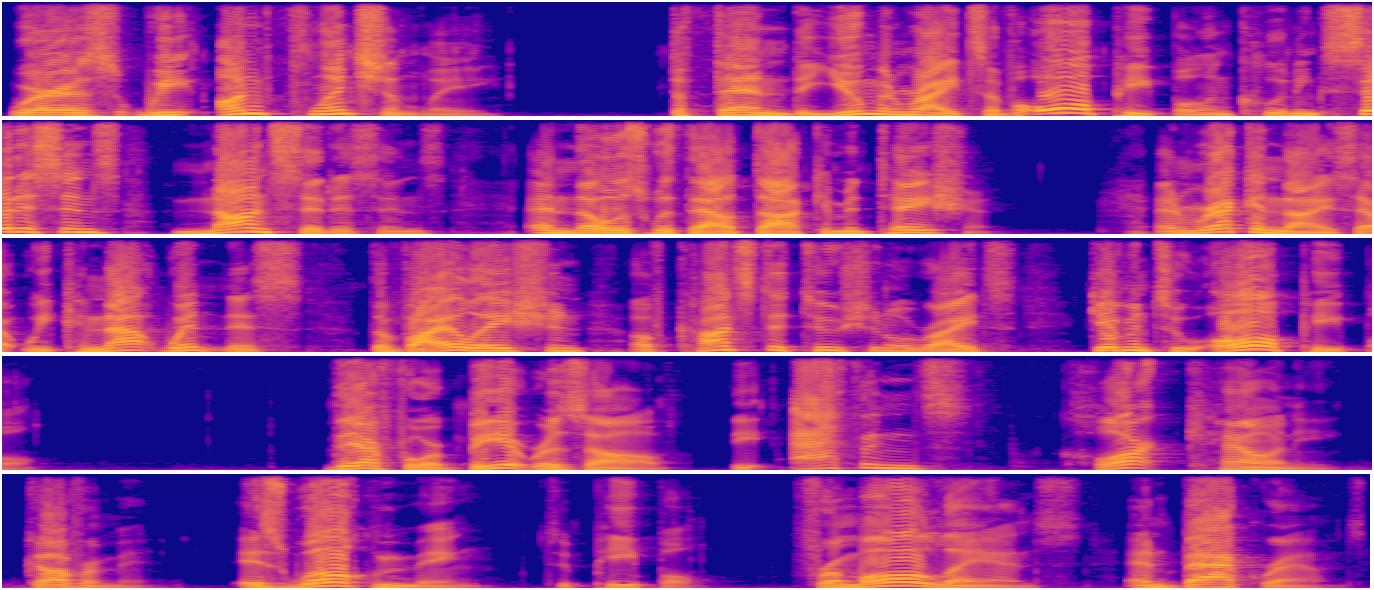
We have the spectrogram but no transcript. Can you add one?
Whereas we unflinchingly defend the human rights of all people, including citizens, non citizens, and those without documentation, and recognize that we cannot witness the violation of constitutional rights given to all people. Therefore, be it resolved the Athens Clarke County government is welcoming to people from all lands and backgrounds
